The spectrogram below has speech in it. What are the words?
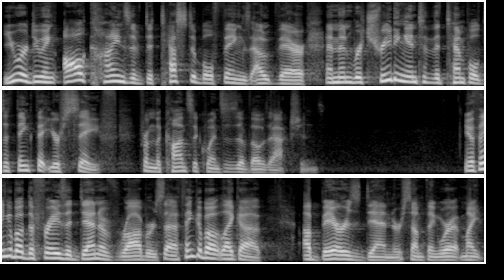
You are doing all kinds of detestable things out there and then retreating into the temple to think that you're safe from the consequences of those actions. You know, think about the phrase a den of robbers. Uh, think about like a, a bear's den or something where it might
